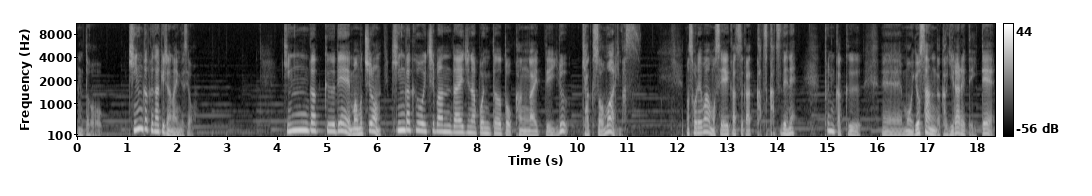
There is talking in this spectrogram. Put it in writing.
うんと、金額だけじゃないんですよ。金額で、まあもちろん金額を一番大事なポイントだと考えている客層もあります。まあ、それはもう生活がカツカツでね、とにかく、えー、もう予算が限られていて、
